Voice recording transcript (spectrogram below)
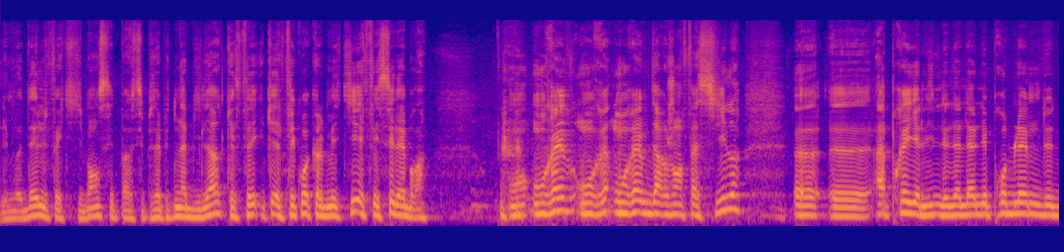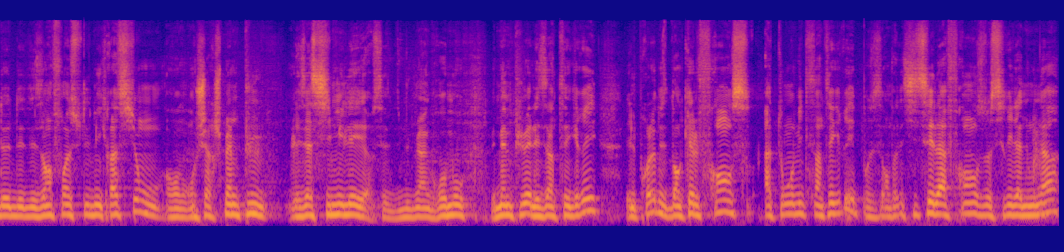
Les modèles, effectivement, c'est pas, ça peut être Nabila. Fait, fait quoi comme métier? Elle fait célèbre. On, rêve, on rêve, d'argent facile. Euh, euh, après, il y a les, problèmes des enfants issus de l'immigration. On, ne cherche même plus les assimiler, c'est devenu un gros mot, mais même plus à les intégrer. Et le problème, c'est dans quelle France a-t-on envie de s'intégrer? Si c'est la France de Cyril Hanouna,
